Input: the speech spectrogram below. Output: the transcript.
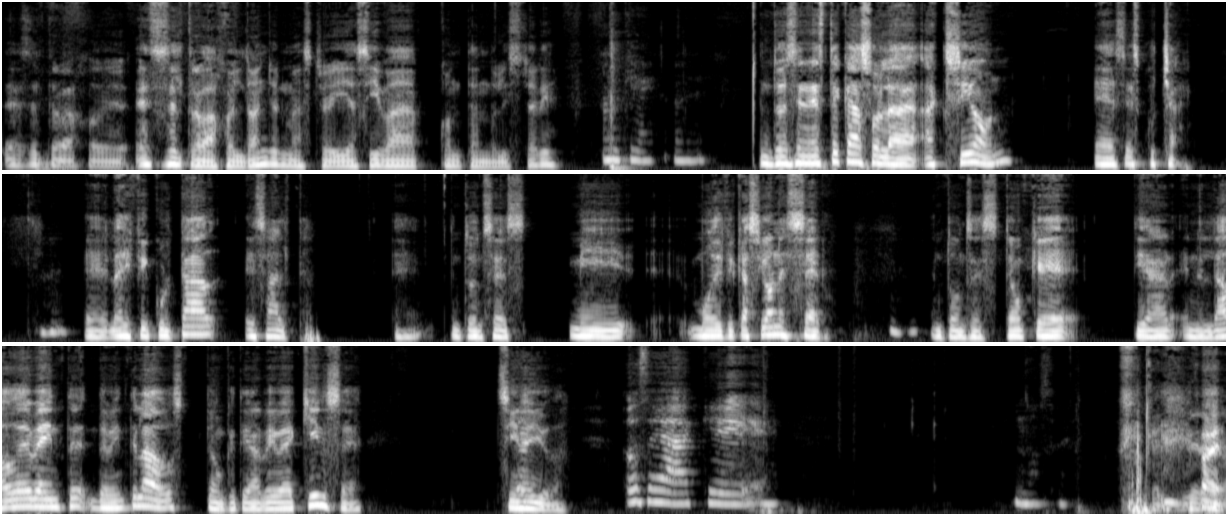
Es, es el trabajo de, ese es el trabajo del Dungeon Master y así va contando la historia. Ok, ok. Entonces, en este caso, la acción es escuchar. Eh, la dificultad es alta. Eh, entonces, mi modificación es cero. Entonces, tengo que tirar en el dado de 20, de 20 lados, tengo que tirar arriba de 15 sin ayuda. O sea que... No sé. A ver.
